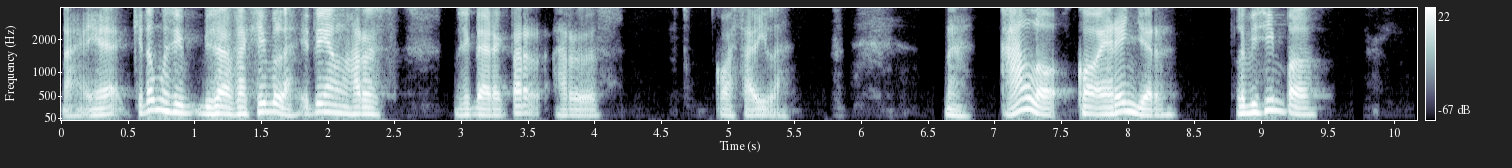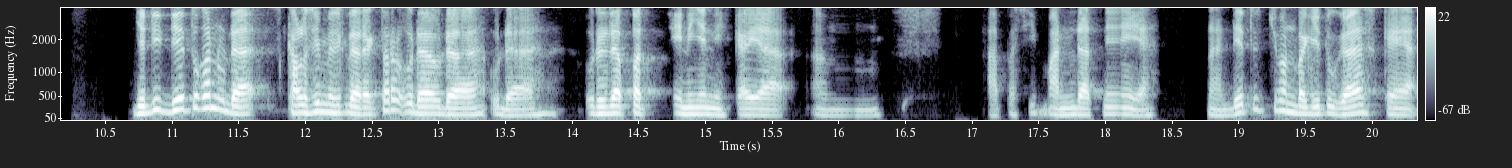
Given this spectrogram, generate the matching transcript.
Nah ya kita mesti bisa fleksibel lah. Itu yang harus musik director harus kuasai lah. Nah kalau co-arranger lebih simpel. Jadi dia tuh kan udah kalau si music director udah udah udah udah dapat ininya nih kayak um, apa sih mandatnya ya. Nah dia tuh cuma bagi tugas kayak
